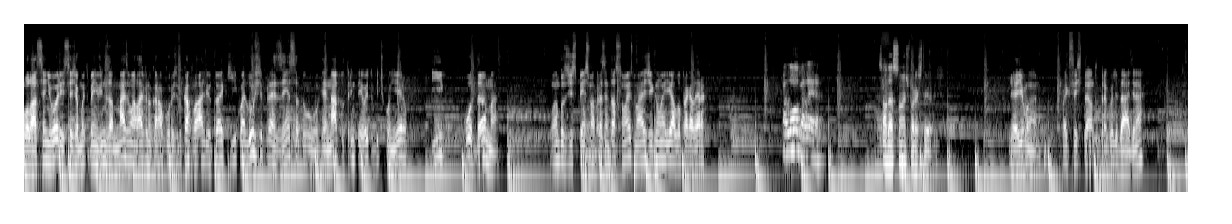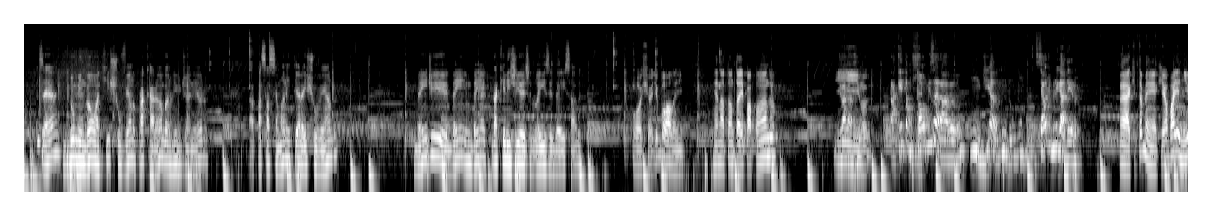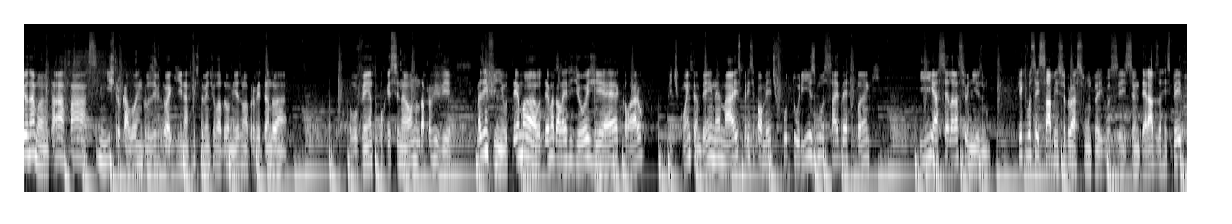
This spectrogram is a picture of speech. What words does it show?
Olá, senhores, sejam muito bem-vindos a mais uma live no canal Coruja do Carvalho. Eu tô aqui com a ilustre presença do Renato38 Bitcoinheiro e Kodama. Ambos dispensam apresentações, mas digam aí alô pra galera. Alô, galera. Saudações, forasteiros. E aí, mano? Como é que vocês estão? Tranquilidade, né? Pois é, domingão aqui, chovendo pra caramba no Rio de Janeiro. Vai passar a semana inteira aí chovendo. Bem de. Bem, bem daqueles dias lazy day, sabe? Pô, show de bola aí. Renatão tá aí papando. E. Aqui tá um sol miserável, viu? Um dia lindo, um céu de brigadeiro. É, aqui também. Aqui é o Baianil, né, mano? Tá, tá sinistro o calor. Inclusive, tô aqui na frente do ventilador mesmo, aproveitando a, o vento, porque senão não dá para viver. Mas enfim, o tema, o tema da live de hoje é, claro, Bitcoin também, né? Mas principalmente futurismo, cyberpunk e aceleracionismo. O que, que vocês sabem sobre o assunto aí? Vocês são inteirados a respeito?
